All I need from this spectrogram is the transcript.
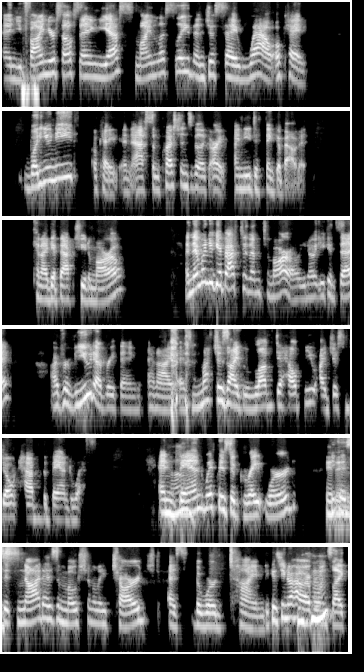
and you find yourself saying yes mindlessly, then just say, wow, okay, what do you need? Okay. And ask some questions. Be like, all right, I need to think about it. Can I get back to you tomorrow? And then when you get back to them tomorrow, you know what you can say? I've reviewed everything. And I, as much as I'd love to help you, I just don't have the bandwidth. And oh. bandwidth is a great word it because is. it's not as emotionally charged as the word time. Because you know how mm-hmm. everyone's like,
